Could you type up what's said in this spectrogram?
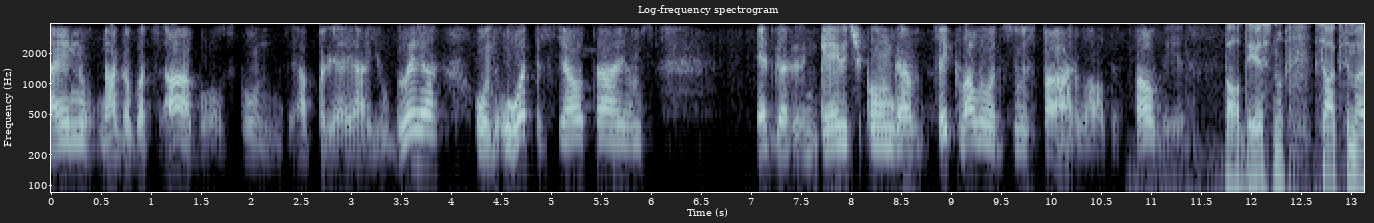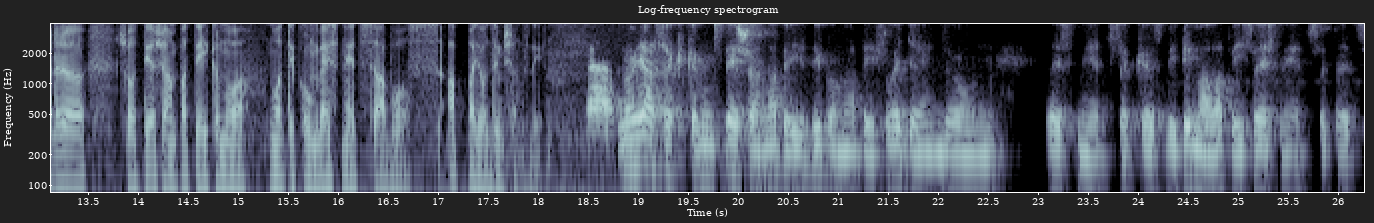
Ainu Nagabats Ābols kundzi apaļajā jubilejā, un otrs jautājums Edgars Rinkeviča kungam, cik valodas jūs pārvaldat? Paldies! Paldies! Nu, sāksim ar uh, šo tiešām patīkamo notikumu vēstnieces Ābols apaļo dzimšanas dienu. Jā, nu, jāsaka, ka mums tiešām Latvijas diplomātijas leģenda un vēstniece, kas bija pirmā Latvijas vēstniece pēc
